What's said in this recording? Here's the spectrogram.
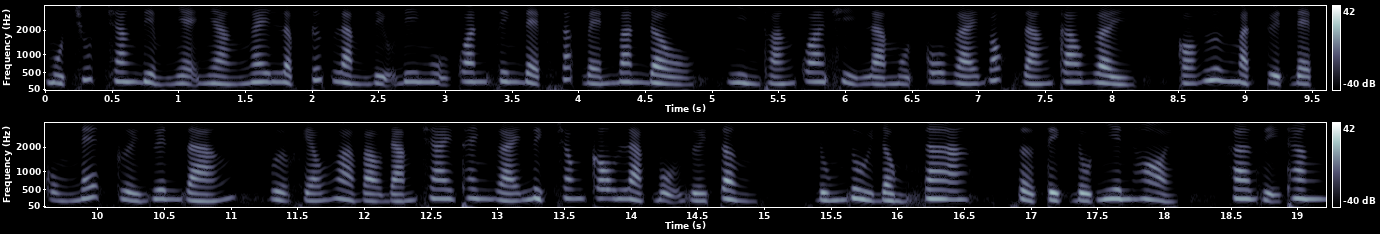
một chút trang điểm nhẹ nhàng ngay lập tức làm dịu đi ngũ quan xinh đẹp sắc bén ban đầu. Nhìn thoáng qua chỉ là một cô gái vóc dáng cao gầy, có gương mặt tuyệt đẹp cùng nét cười duyên dáng, vừa khéo hòa vào đám trai thanh gái lịch trong câu lạc bộ dưới tầng. Đúng rồi đồng xa, sở tịch đột nhiên hỏi, Kha dĩ thăng,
